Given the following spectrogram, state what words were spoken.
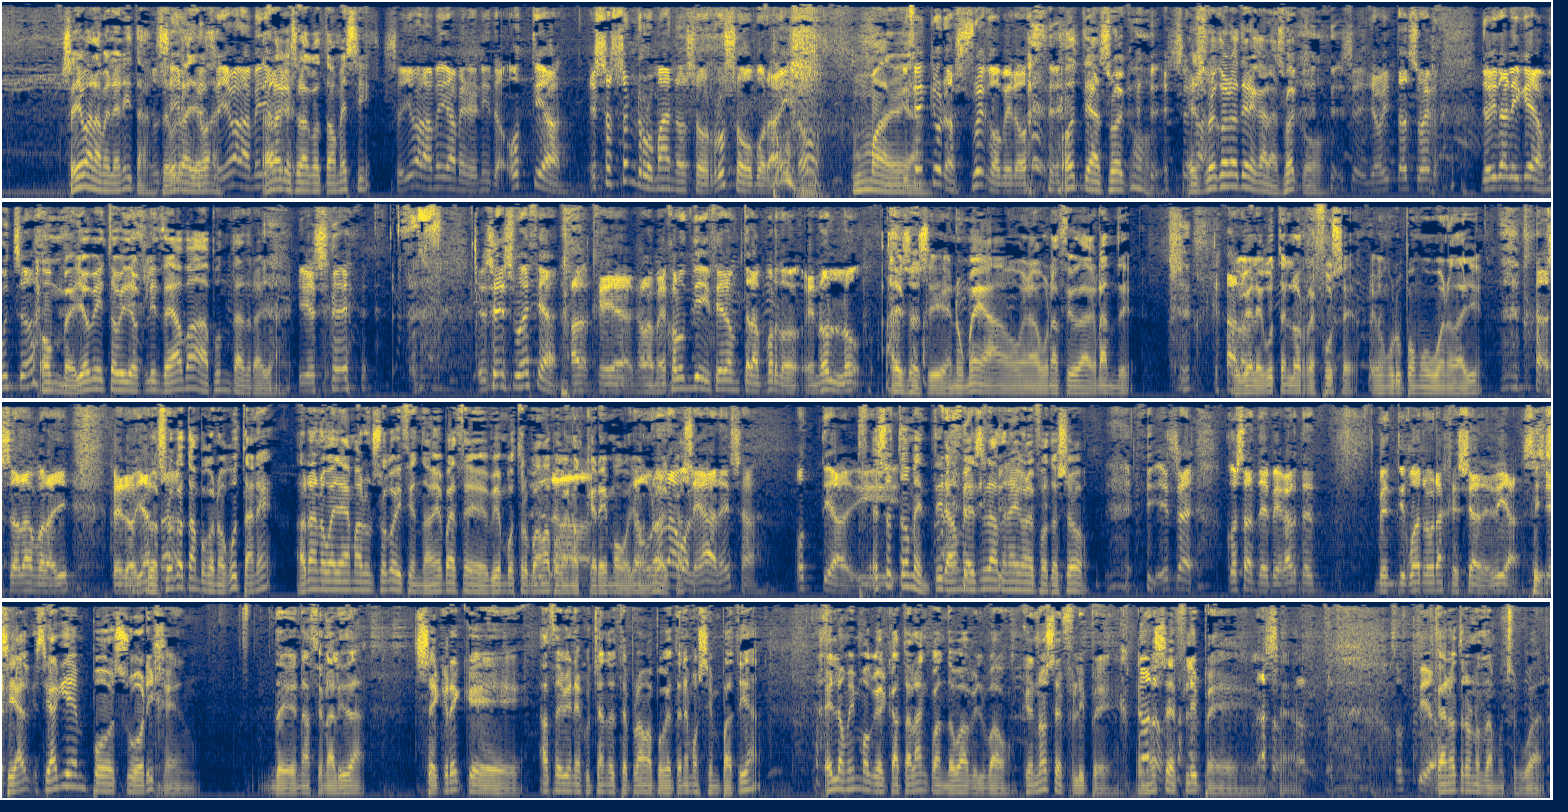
Se lleva la melenita, se Sí, vuelve a llevar. se lleva la media Ahora que se lo ha cortado Messi. Se lleva la media melenita. Hostia, esos son romanos o rusos o por ahí, ¿no? Madre Dicen que uno es sueco, pero... Hostia, sueco. El sueco no tiene cara, sueco. Yo he visto sueco. Yo he ido a Ikea mucho. Hombre, yo he visto videoclips de ABBA a punta atrás ya. Y ese... Es Suecia. A, que a lo mejor un día hiciera un transbordo en Oslo. Eso sí, en Umea o en alguna ciudad grande. Claro, Porque le gusten los refuses, es un grupo muy bueno de allí. a solas por allí. Pero ya Los está. suecos tampoco nos gustan, ¿eh? Ahora no vaya a llamar un sueco diciendo, a mí me parece bien vuestro programa porque La- nos queremos. La Yo, no, caso. bolear esa. Hostia. Y, Eso es todo mentira, hombre. Eso lo tenéis con el Photoshop. y esas cosas de pegarte 24 horas que sea de día. Sí, Si- si, al- si alguien por su origen de nacionalidad se cree que hace bien escuchando este programa porque tenemos simpatía, es lo mismo que el catalán cuando va a Bilbao. Que no se flipe, que no se flipe. O sea, Hostia. que a nosotros nos da mucho igual.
